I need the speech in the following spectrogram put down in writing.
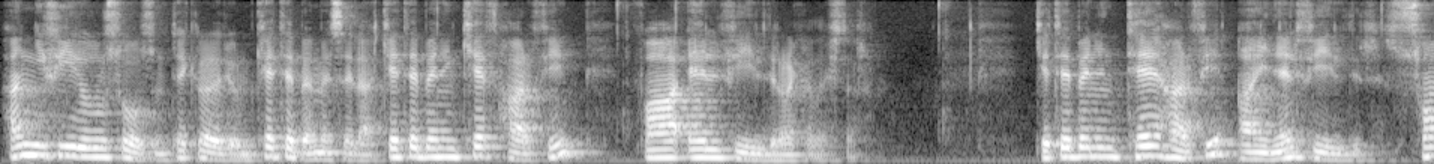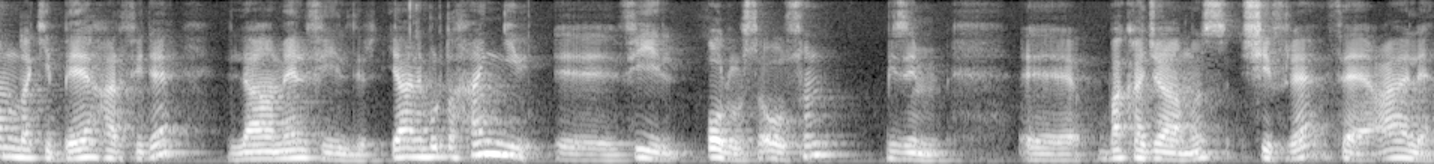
Hangi fiil olursa olsun tekrar ediyorum. Ketebe mesela. Ketebenin kef harfi fael fiildir arkadaşlar. Ketebenin T harfi aynel fiildir. Sondaki B harfi de lamel fiildir. Yani burada hangi e, fiil olursa olsun bizim e, bakacağımız şifre feale.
